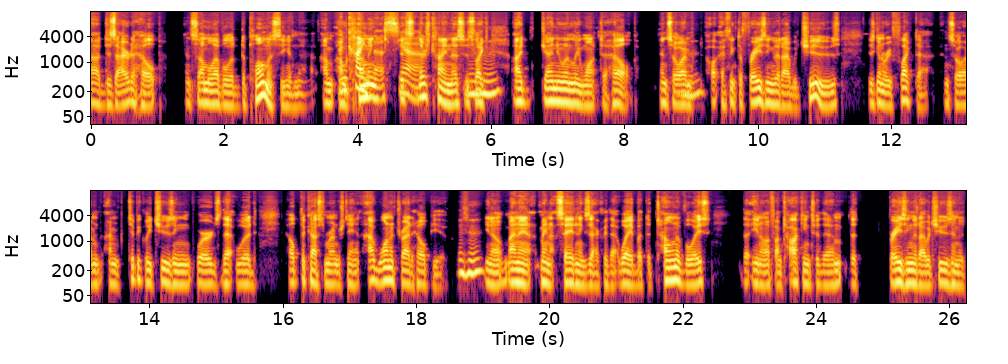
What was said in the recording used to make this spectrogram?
uh, desire to help and some level of diplomacy in that. I'm, I'm and coming. kindness It's, yeah There's kindness. It's like Mhm. I genuinely want to help. And so I'm I think the phrasing that I would choose is going to reflect that. And so I'm I'm typically choosing words that would help the customer understand. I want to try to help you. Mhm. You know, I may not, may not say it in exactly that way, but the tone of voice that you know, if I'm talking to them, the phrasing that I would choose in a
